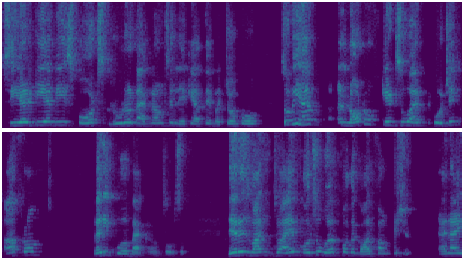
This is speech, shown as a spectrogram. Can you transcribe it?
सीएलटी है भी स्पोर्ट्स रूरल बैकग्राउंड से लेके आते हैं बच्चों को। So we have a lot of kids who are coaching are from very poor backgrounds also. there is one so i have also worked for the golf foundation and i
